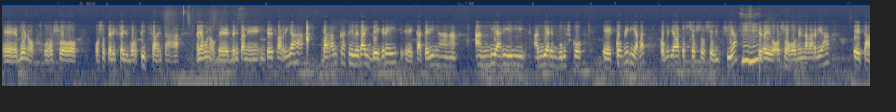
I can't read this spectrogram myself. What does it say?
eh, bueno, oso, oso telesail bortitza eta, baina, bueno, be, benetan eh, interesgarria, badaukate be bai The Great, eh, Katerina handiari, handiaren buruzko eh, komedia bat, komedia bat oso oso, oso bitxia, be bai oso gomendagarria, eta,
